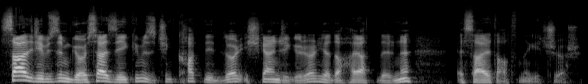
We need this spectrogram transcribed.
sadece bizim görsel zevkimiz için katlediliyor, işkence görüyor ya da hayatlarını esaret altında geçiriyor.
